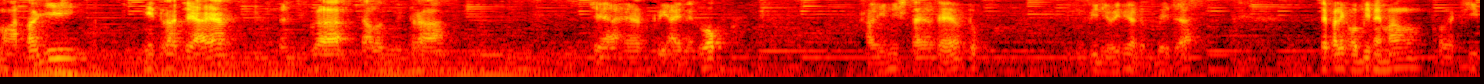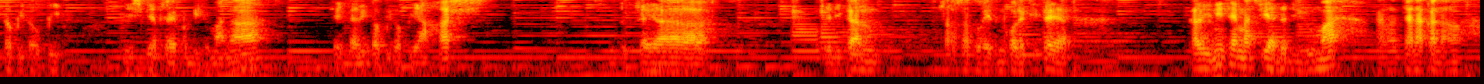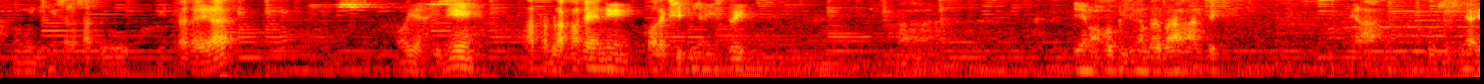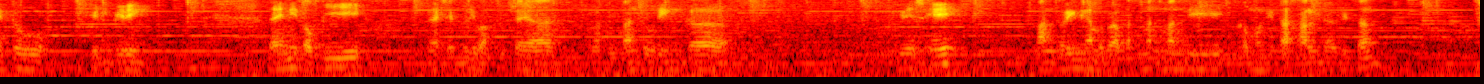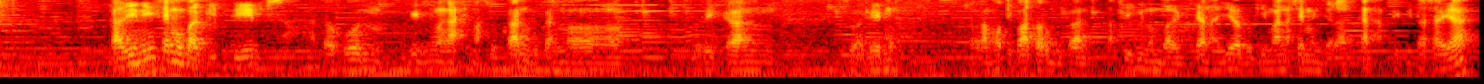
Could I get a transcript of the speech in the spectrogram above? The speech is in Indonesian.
Semangat pagi, mitra CAR dan juga calon mitra CAR 3i Network. Kali ini style saya untuk video ini agak berbeda. Saya paling hobi memang koleksi topi-topi. Jadi setiap saya pergi ke mana, saya cari topi-topi yang khas untuk saya jadikan salah satu item koleksi saya. Kali ini saya masih ada di rumah karena rencanakan mengunjungi salah satu mitra saya. Oh ya, ini latar belakang saya ini koleksi punya istri. Uh, dia emang hobi dengan barang antik. Ya, khususnya itu piring-piring. Dan ini topi yang saya beli waktu saya lakukan touring ke USA touring dengan beberapa teman-teman di komunitas Harley Davidson kali ini saya mau bagi tips ataupun mungkin mengasih masukan bukan memberikan sebagai seorang motivator bukan. Tapi ingin membagikan aja bagaimana saya menjalankan aktivitas saya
